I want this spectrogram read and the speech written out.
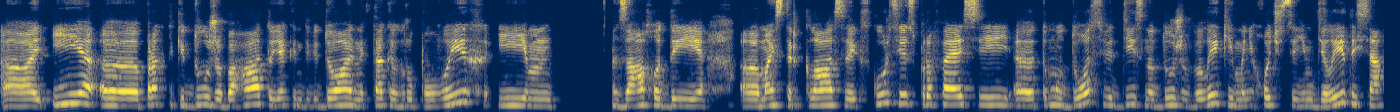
Е, І практики дуже багато, як індивідуальних, так і групових. І Заходи, е, майстер-класи, екскурсії з професій, е, тому досвід дійсно дуже великий. Мені хочеться їм ділитися,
